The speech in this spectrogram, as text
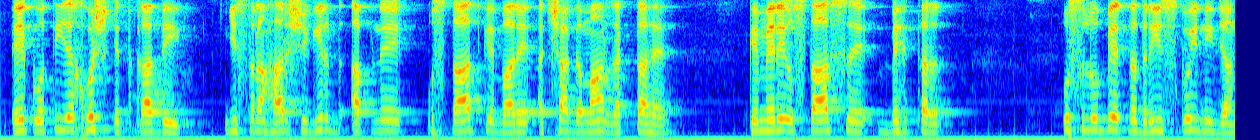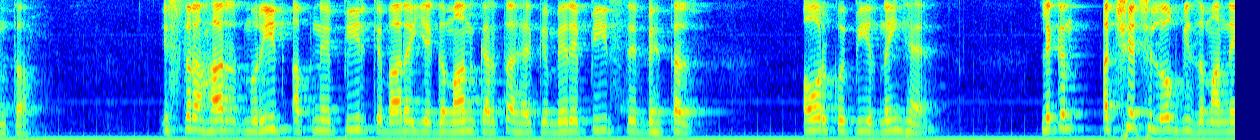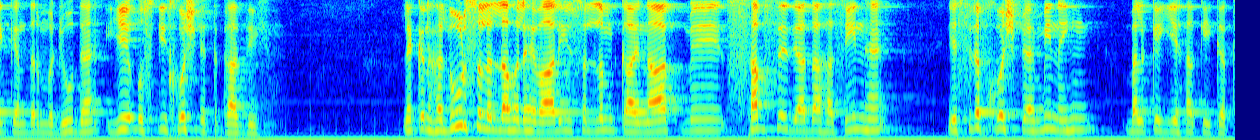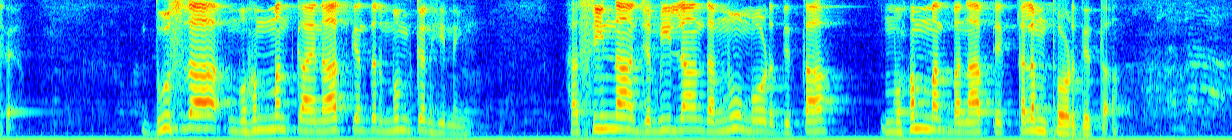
ایک ہوتی ہے خوش اتقادی جس طرح ہر شگرد اپنے استاد کے بارے اچھا گمان رکھتا ہے کہ میرے استاد سے بہتر اسلوب تدریس کوئی نہیں جانتا۔ اس طرح ہر مرید اپنے پیر کے بارے یہ گمان کرتا ہے کہ میرے پیر سے بہتر اور کوئی پیر نہیں ہے۔ لیکن اچھے اچھے لوگ بھی زمانے کے اندر موجود ہیں، یہ اس کی خوش اعتقادی لیکن حضور صلی اللہ علیہ وآلہ وسلم کائنات میں سب سے زیادہ حسین ہیں۔ یہ صرف خوش فہمی نہیں، بلکہ یہ حقیقت ہے۔ دوسرا، محمد کائنات کے اندر ممکن ہی نہیں۔ حسینہ جمیلہ دا منہ موڑ دیتا، محمد بنا کے قلم توڑ دیتا۔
